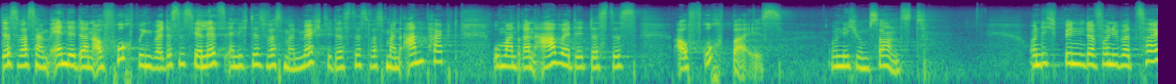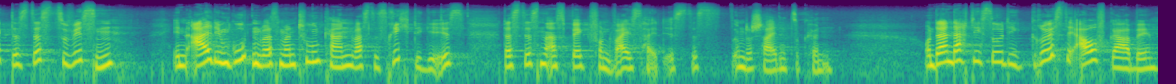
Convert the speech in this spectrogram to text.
Das, was am Ende dann auch Frucht bringt, weil das ist ja letztendlich das, was man möchte, dass das, was man anpackt, wo man dran arbeitet, dass das auch fruchtbar ist und nicht umsonst. Und ich bin davon überzeugt, dass das zu wissen, in all dem Guten, was man tun kann, was das Richtige ist, dass das ein Aspekt von Weisheit ist, das unterscheiden zu können. Und dann dachte ich so, die größte Aufgabe,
